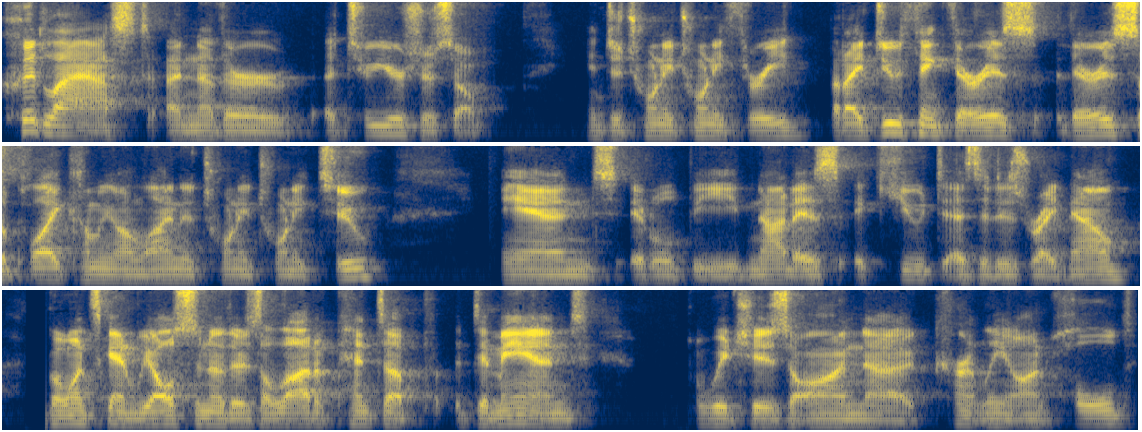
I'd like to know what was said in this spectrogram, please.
could last another uh, two years or so into 2023. But I do think there is there is supply coming online in 2022, and it will be not as acute as it is right now. But once again, we also know there's a lot of pent up demand, which is on uh, currently on hold,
